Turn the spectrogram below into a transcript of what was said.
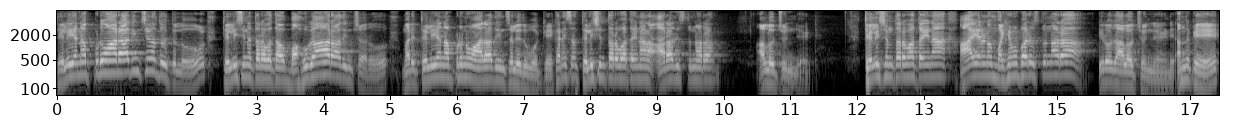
తెలియనప్పుడు ఆరాధించిన దూతులు తెలిసిన తర్వాత బహుగా ఆరాధించారు. మరి తెలియనప్పుడు నువ్వు ఆరాధించలేదు ఓకే. కనీసం తెలిసిన తర్వాత అయినా ఆరాధిస్తున్నారా? ఆలోచన చేయండి. తెలిసిన తర్వాత అయినా ఆయనను మహిమపరుస్తున్నారా? ఈరోజు ఆలోచన చేయండి. అందుకే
